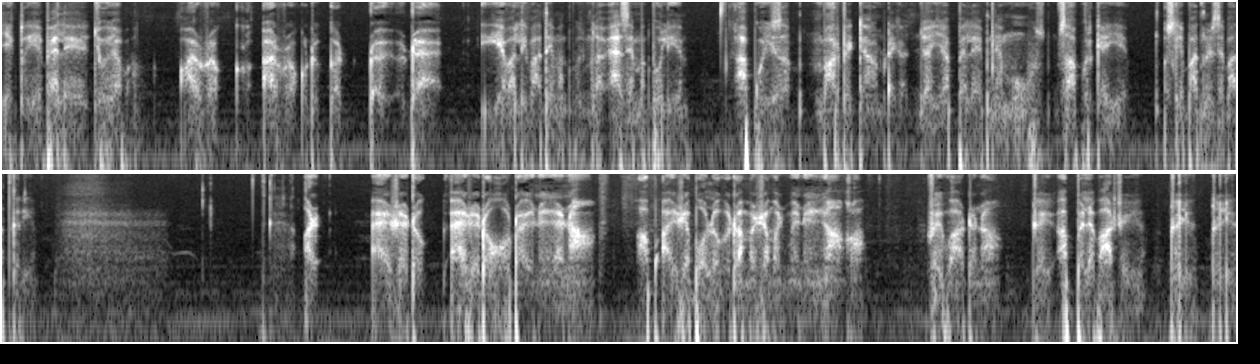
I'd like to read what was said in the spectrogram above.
एक तो ये पहले जो ये ये वाली बातें मत मतलब ऐसे मत बोलिए आपको ये सब बाहर फेंक के आना पड़ेगा जाइए आप पहले अपने मुँह साफ़ करके आइए उसके बाद मेरे से बात करिए और ऐसे तो ऐसे तो होता ही नहीं है ना आप ऐसे बोलोगे तो हमें समझ में नहीं आएगा सही बात है ना चलिए आप पहले बाहर जाइए चलिए चलिए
